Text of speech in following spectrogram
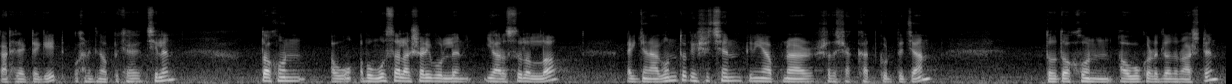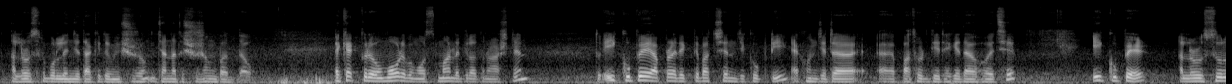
কাঠের একটা গেট, ওখানে তিনি অপেক্ষা ছিলেন। তখন আবু আবু মুসা আল আশারি বললেন, ইয়া রসুলাল্লাহ, একজন আগন্তুক এসেছেন, তিনি আপনার সাথে সাক্ষাৎ করতে চান। তো তখন আবু বকর আসলেন। আল্লাহ রসুল বললেন যে, তাকে তুমি সুসং জান্নাতের সুসংবাদ দাও। এক এক করে ওমর এবং ওসমান রাদিয়াল্লাহু আনহু আসলেন। তো এই কূপে আপনারা দেখতে পাচ্ছেন যে কূপটি, এখন যেটা পাথর দিয়ে ঢেকে দেওয়া হয়েছে, এই কূপের আল্লাহ রসুল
